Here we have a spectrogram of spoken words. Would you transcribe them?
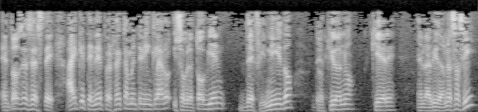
Entonces, este, hay que tener perfectamente bien claro y sobre todo bien definido lo que uno quiere en la vida, ¿no es así?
